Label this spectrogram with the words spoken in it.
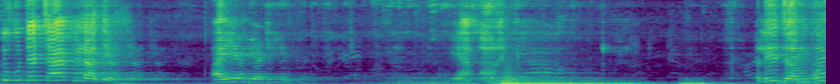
તું મુજે ચાય पिला દે આઈએ બેઠી લે જમકો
